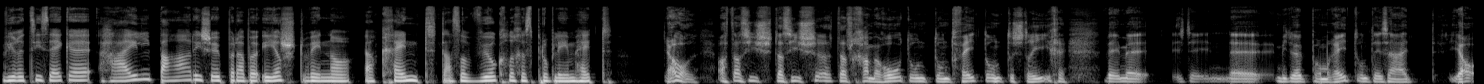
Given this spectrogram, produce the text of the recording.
Würden Sie sagen, heilbar ist jemand aber erst, wenn er erkennt, dass er wirklich ein Problem hat? Jawohl, also das, ist, das, ist, das kann man rot und, und fett unterstreichen, wenn man den, äh, mit jemandem redet und der sagt, ja,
